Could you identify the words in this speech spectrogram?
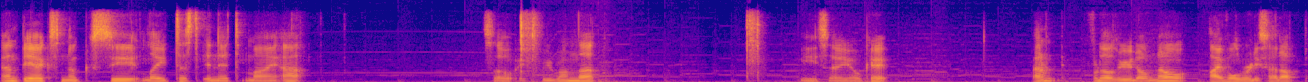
npx nuxi latest init my app. So if we run that, we say OK. And for those of you who don't know, I've already set up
